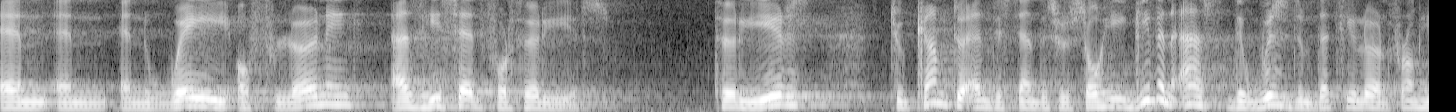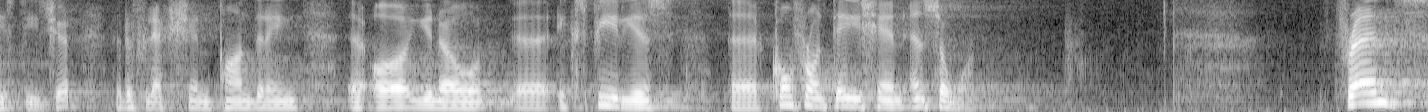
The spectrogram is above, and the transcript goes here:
and, and, and way of learning, as he said, for 30 years. 30 years to come to understand this. So he given us the wisdom that he learned from his teacher, reflection, pondering, uh, or, you know, uh, experience, uh, confrontation, and so on. Friends,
